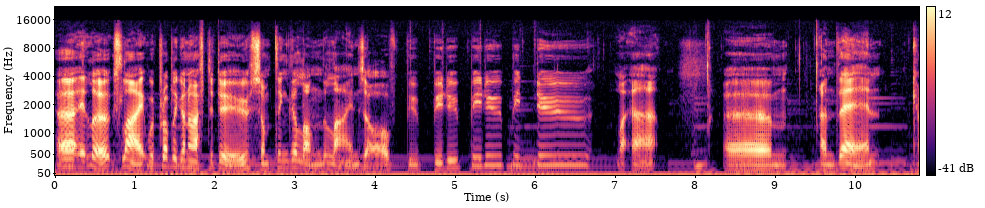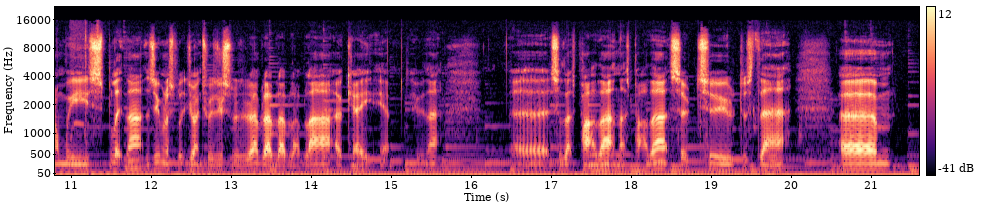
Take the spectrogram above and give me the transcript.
uh, it looks like we're probably going to have to do something along the lines of boop be doo be like that. Um, and then can we split that? Zoom on a split joint to just blah blah blah blah blah. Okay yep do that. Uh, so that's part of that and that's part of that. So 2 does that. Um,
